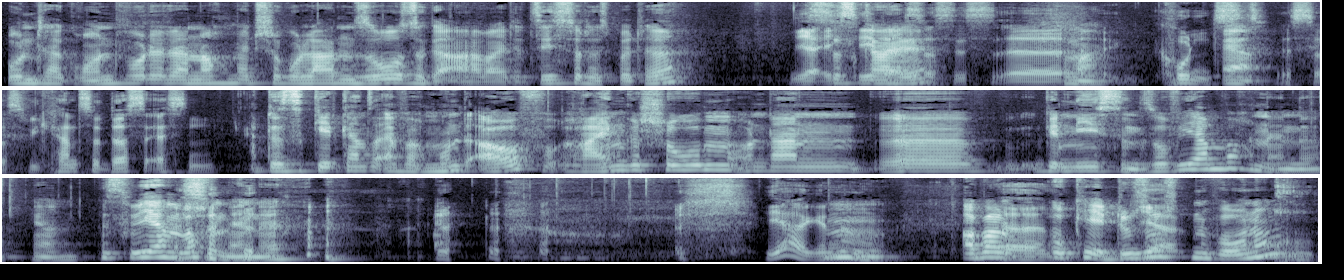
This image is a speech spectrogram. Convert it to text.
Schokoladenuntergrund wurde dann noch mit Schokoladensoße gearbeitet. Siehst du das bitte? Ja, Ist ich sehe geil? das. Das ist äh. Kunst. Ja. Ist das? Wie kannst du das essen? Das geht ganz einfach. Mund auf, reingeschoben und dann äh, genießen. So wie am Wochenende. Ja, das ist wie am Wochenende. Ja, genau. Hm. Aber Ähm, okay, du ja. suchst eine Wohnung,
